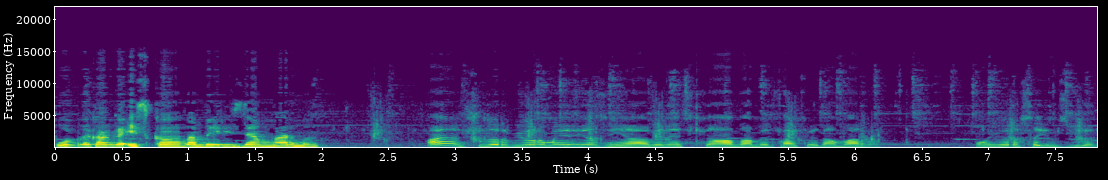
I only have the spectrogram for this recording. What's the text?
Bu arada kanka eski kanaldan beri izleyen var mı? Aynen şunları bir yoruma yazın ya. Beni eski kanaldan beri takip eden var mı? Ona göre sayımızı bilelim.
